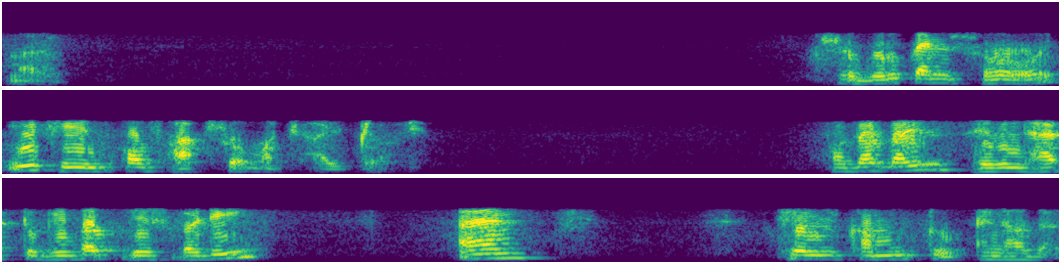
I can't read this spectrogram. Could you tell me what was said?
Smaram. So Guru can show if he is of so much high class. Otherwise, he will have to give up this body and he will come to another.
